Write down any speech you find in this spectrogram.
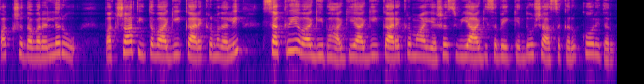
ಪಕ್ಷದವರೆಲ್ಲರೂ ಪಕ್ಷಾತೀತವಾಗಿ ಕಾರ್ಯಕ್ರಮದಲ್ಲಿ ಸಕ್ರಿಯವಾಗಿ ಭಾಗಿಯಾಗಿ ಕಾರ್ಯಕ್ರಮ ಯಶಸ್ವಿಯಾಗಿಸಬೇಕೆಂದು ಶಾಸಕರು ಕೋರಿದರು.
